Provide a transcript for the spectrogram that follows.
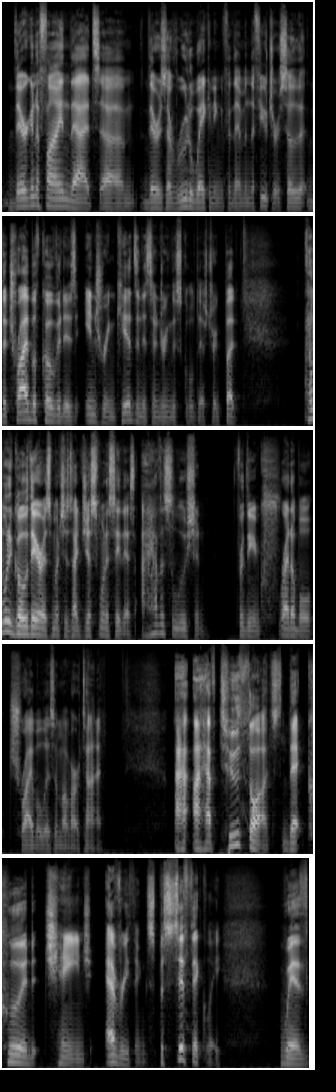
they're going to find that um, there's a rude awakening for them in the future. So the, the tribe of COVID is injuring kids and it's injuring the school district. But I don't want to go there as much as I just want to say this. I have a solution for the incredible tribalism of our time. I, I have two thoughts that could change everything, specifically with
